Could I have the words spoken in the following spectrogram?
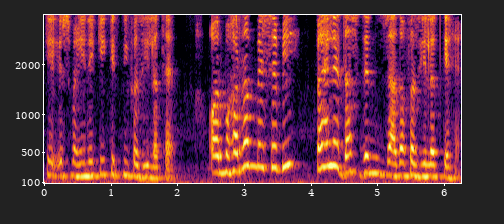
کہ اس مہینے کی کتنی فضیلت ہے۔ اور محرم میں سے بھی پہلے دس دن زیادہ فضیلت کے ہیں۔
